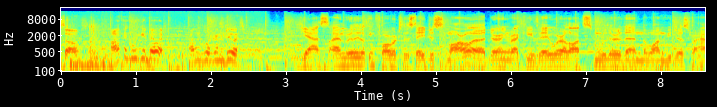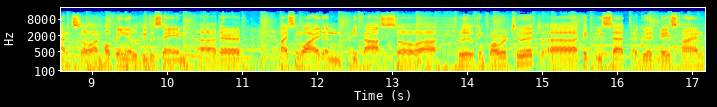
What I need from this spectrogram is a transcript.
so I think we can do it. I think we're going to do it. Yes, I'm really looking forward to the stages tomorrow. Uh, during recce, they were a lot smoother than the one we just ran, so I'm hoping it'll be the same. Uh, they're nice and wide and pretty fast, so uh, really looking forward to it. Uh, I think we set a good base time,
